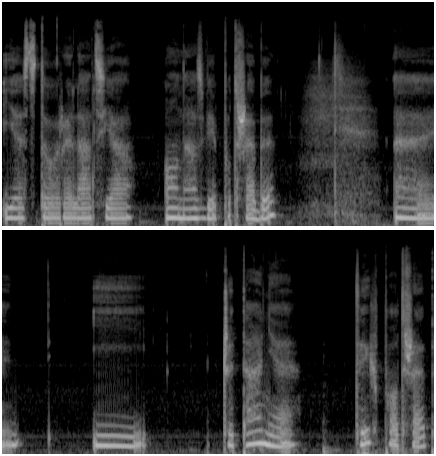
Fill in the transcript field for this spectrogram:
jest to relacja o nazwie Potrzeby. E, I czytanie tych potrzeb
